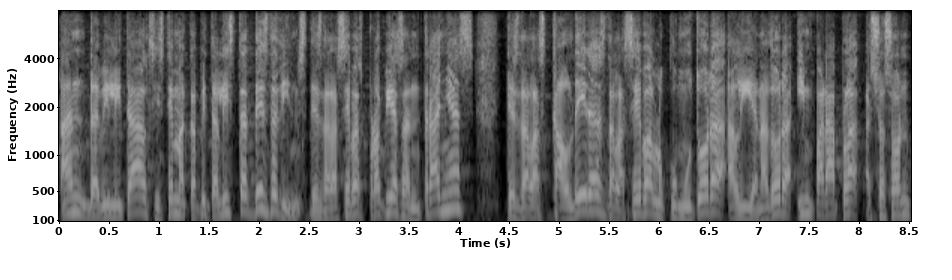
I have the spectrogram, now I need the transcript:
en debilitar el sistema capitalista des de dins, des de les seves pròpies entranyes, des de les calderes de la seva locomotora alienadora imparable, això són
